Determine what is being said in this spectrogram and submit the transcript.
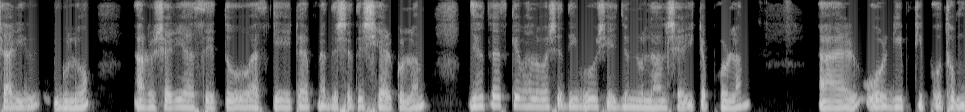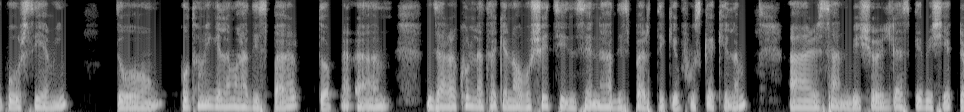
শাড়িগুলো। আরও শাড়ি আছে, তো আজকে এটা আপনাদের সাথে শেয়ার করলাম। যেহেতু আজকে ভালোবাসা দিব, সেই জন্য লাল শাড়িটা পরলাম। আর ওর গিফটটি প্রথম পরছি আমি। তো ১ম এই গেলাম হাদিস পার্ক। তো আপনারা, যারা খুলনা থাকেন, অবশ্যই চিনছেন হাদিস পার্ক থেকে ফুচকা খেলাম। আর সানভির শরীরটা আজকে বেশি একটা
